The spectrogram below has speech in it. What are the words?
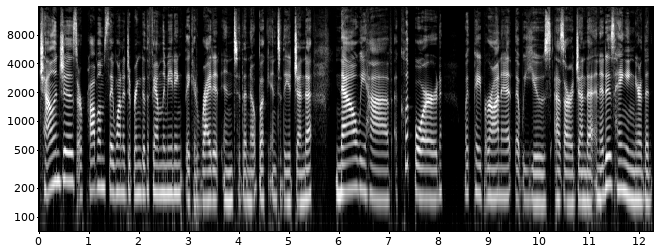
challenges or problems they wanted to bring to the family meeting, they could write it into the notebook, into the agenda. Now we have a clipboard with paper on it that we use as our agenda and it is hanging near the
